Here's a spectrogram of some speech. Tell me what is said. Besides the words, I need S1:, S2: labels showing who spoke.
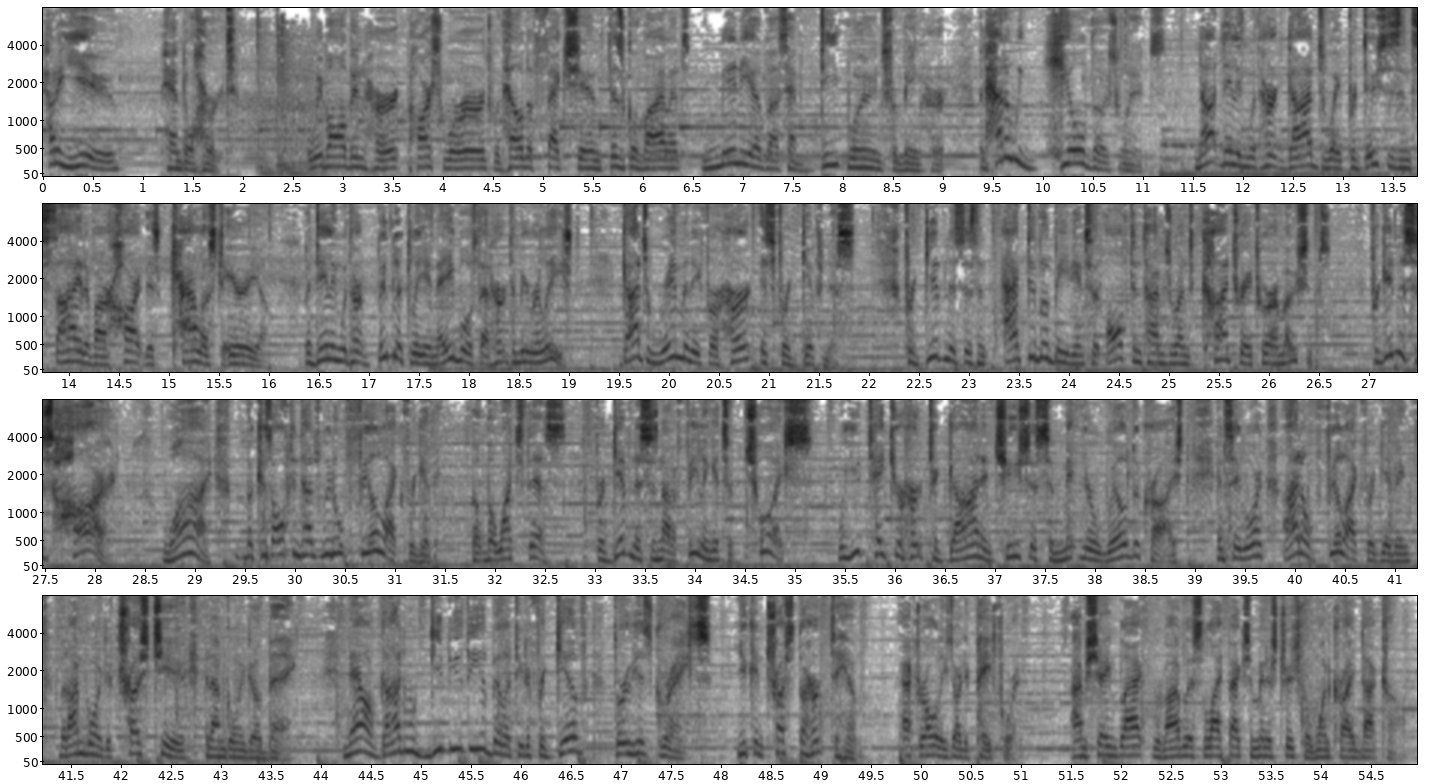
S1: How do you handle hurt? We've all been hurt, harsh words, withheld affection, physical violence. Many of us have deep wounds from being hurt. But how do we heal those wounds? Not dealing with hurt God's way produces inside of our heart this calloused area. But dealing with hurt biblically enables that hurt to be released. God's remedy for hurt is forgiveness. Forgiveness is an act of obedience that oftentimes runs contrary to our emotions. Forgiveness is hard. Why? Because oftentimes we don't feel like forgiving. But, but watch this. Forgiveness is not a feeling, it's a choice. Will you take your hurt to God and choose to submit your will to Christ and say, Lord, I don't feel like forgiving, but I'm going to trust you and I'm going to obey. Now God will give you the ability to forgive through His grace. You can trust the hurt to Him. After all, He's already paid for it. I'm Shane Black, Revivalist of Life Action Ministries for OneCry.com.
